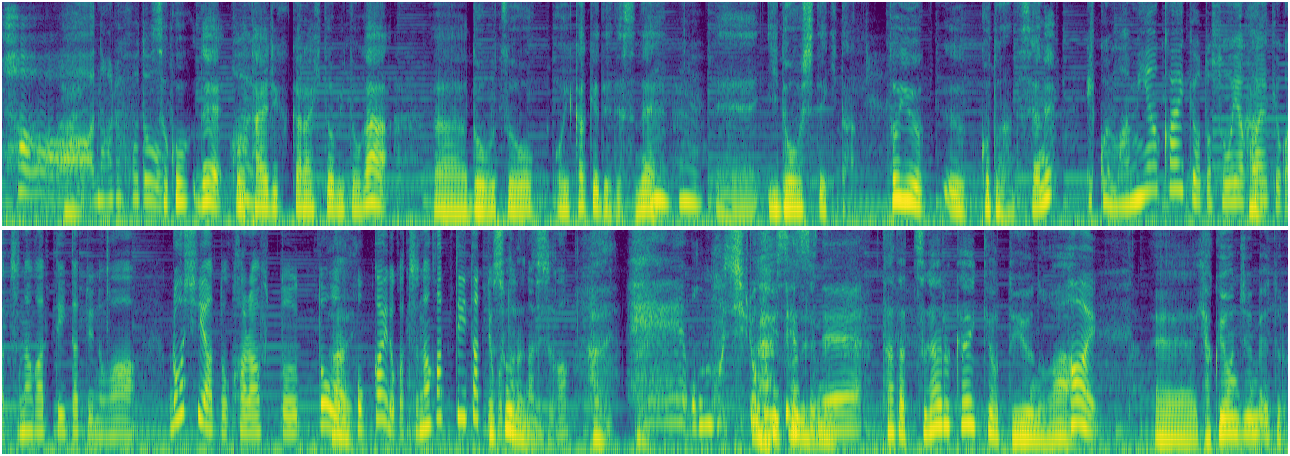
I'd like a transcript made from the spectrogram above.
はあ、はい、なるほど。そこでこう大陸から人々が、はい、動物を追いかけてですね、うんうん、えー、移動してきた。ということなんですよね。えこれ間宮海峡と宗谷海峡がつながっていたっていうのは、はい。ロシアとカラフトと北海道がつながっていたっていうことなんですか？はい、へえ面白いですね。ね、ただ津軽海峡というのは、はいえー、140メートル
